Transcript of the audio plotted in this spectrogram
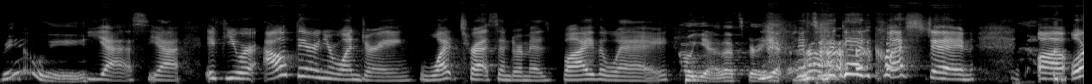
Really? Yes. Yeah. If you are out there and you're wondering what Tourette syndrome is, by the way. Oh, yeah. That's great. Yeah. it's a good question. Uh, or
